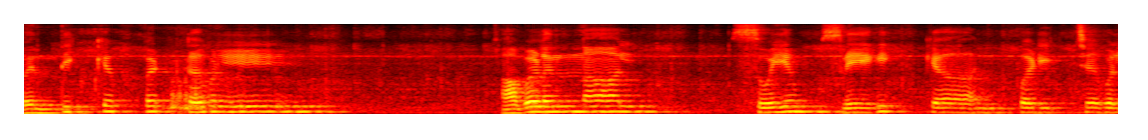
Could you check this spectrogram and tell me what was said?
ബന്ധിക്കപ്പെട്ടവൾ. അവളെന്നാൽ സ്വയം സ്നേഹിക്കാൻ പഠിച്ചവൾ.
